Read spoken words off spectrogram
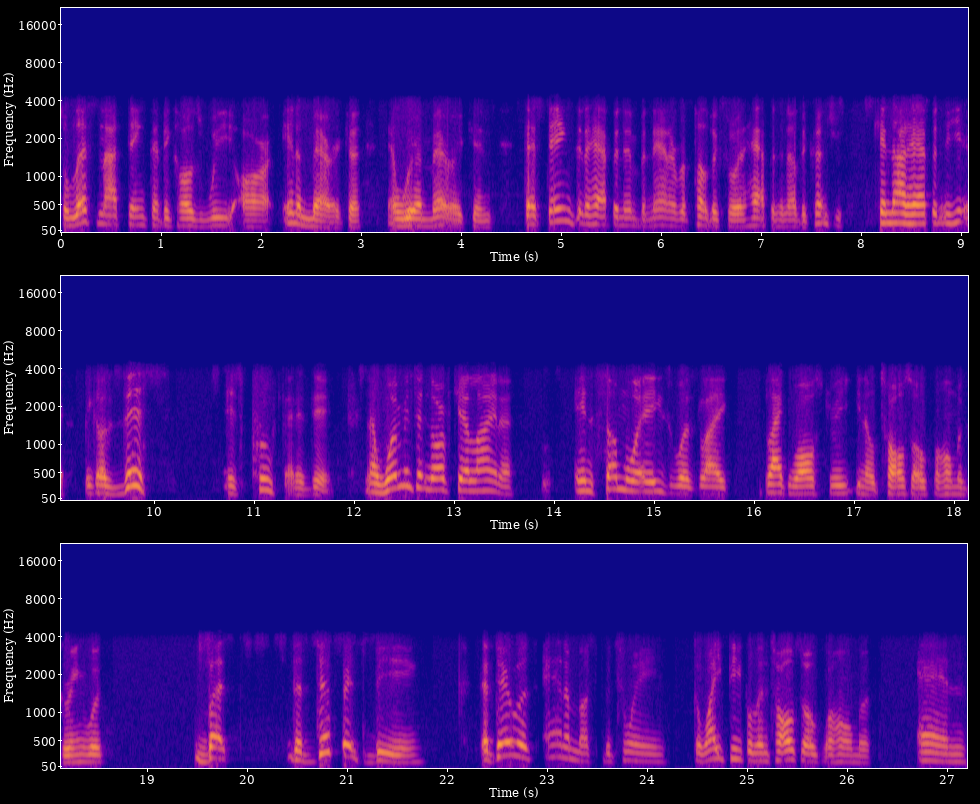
So let's not think that because we are in America and we're Americans, that things that happen in banana republics or it happens in other countries cannot happen here because this is proof that it did. Now, Wilmington, North Carolina, in some ways was like Black Wall Street, you know, Tulsa, Oklahoma, Greenwood. But the difference being that there was animus between the white people in Tulsa, Oklahoma, and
